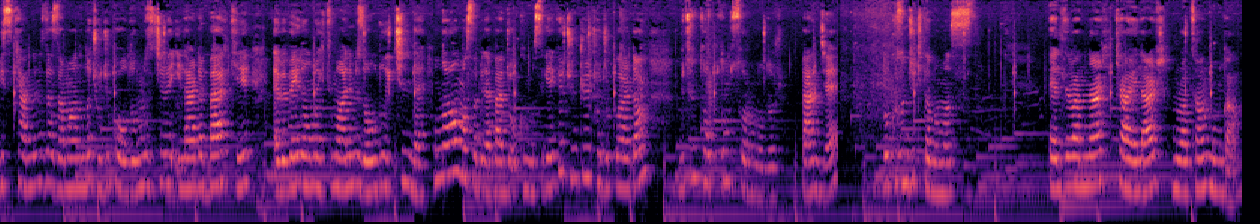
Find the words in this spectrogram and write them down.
Biz kendimiz de zamanında çocuk olduğumuz için ve ileride belki ebeveyn olma ihtimalimiz olduğu için de bunlar olmasa bile bence okunması gerekiyor. Çünkü çocuklardan bütün toplum sorumludur bence. Dokuzuncu kitabımız Eldivenler, Hikayeler, Muratan Mungan.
